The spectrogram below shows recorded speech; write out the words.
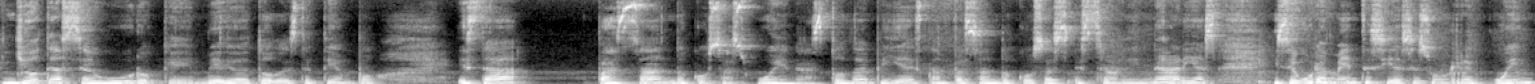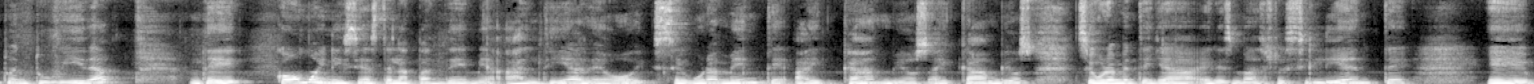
Yo te aseguro que en medio de todo este tiempo está pasando cosas buenas, todavía están pasando cosas extraordinarias y seguramente si haces un recuento en tu vida de cómo iniciaste la pandemia al día de hoy, seguramente hay cambios, hay cambios, seguramente ya eres más resiliente, eh,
